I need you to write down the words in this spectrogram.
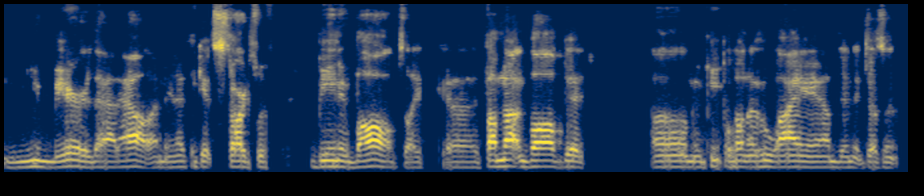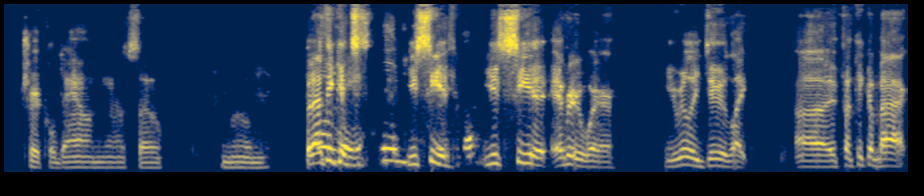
you mirror that out. I mean, I think it starts with being involved. Like uh, if I'm not involved at um, and people don't know who I am, then it doesn't trickle down. You know, so. Um, but I think it's you see it you see it everywhere. You really do. Like uh, if I think back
